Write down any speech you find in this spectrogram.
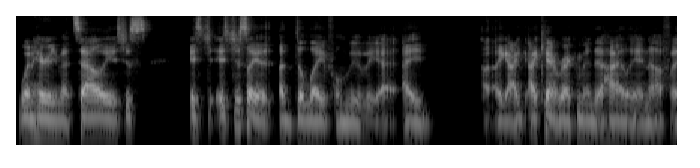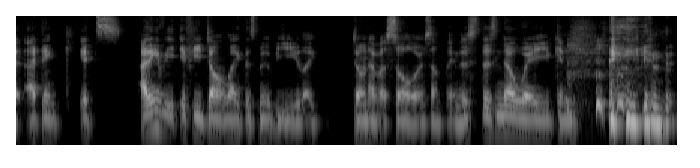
when Harry met Sally. It's just it's it's just like a, a delightful movie. I, I like I, I can't recommend it highly enough. I, I think it's I think if you, if you don't like this movie, you like don't have a soul or something. There's there's no way you can you can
